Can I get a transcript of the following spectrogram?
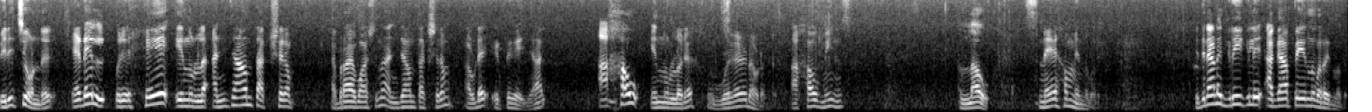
പിരിച്ചുകൊണ്ട് ഇടയിൽ ഒരു ഹേ എന്നുള്ള അഞ്ചാമത്തെ അക്ഷരം ഭാഷയിൽ നിന്ന് അഞ്ചാമത്തെ അക്ഷരം അവിടെ ഇട്ട് കഴിഞ്ഞാൽ അഹൗ എന്നുള്ളൊരു വേർഡ് അവിടെ ഉണ്ട്. അഹൗ മീൻസ് ലവ് സ്നേഹം എന്ന് പറയും. ഇതിനാണ് ഗ്രീക്കിൽ അഗാപ്പെ എന്ന് പറയുന്നത്.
